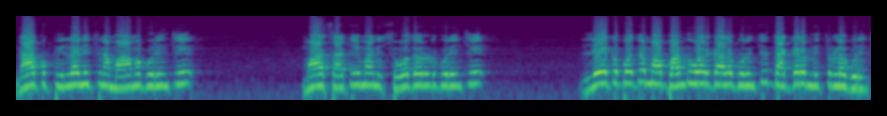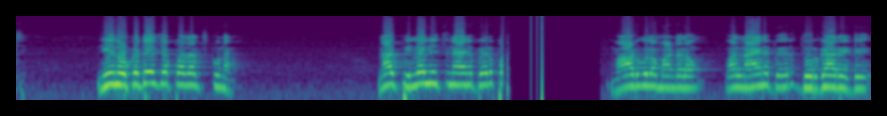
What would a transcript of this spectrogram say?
నాకు పిల్లనిచ్చిన మామ గురించి మా సతీమణి సోదరుడు గురించి లేకపోతే మా బంధువర్గాల గురించి దగ్గర మిత్రుల గురించి. నేను ఒకటే చెప్పదలుచుకున్నా. నాకు పిల్లనిచ్చిన ఆయన పేరు మాడుగుల మండలం వాళ్ళ నాయన పేరు దుర్గారెడ్డి.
